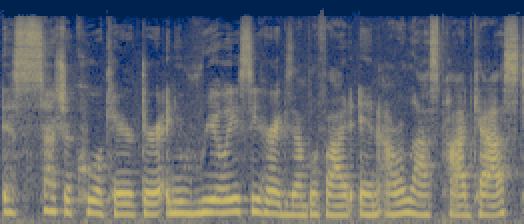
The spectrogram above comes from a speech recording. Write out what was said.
is such a cool character and you really see her exemplified in our last podcast,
